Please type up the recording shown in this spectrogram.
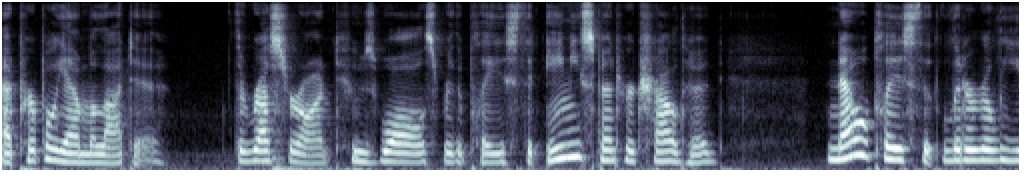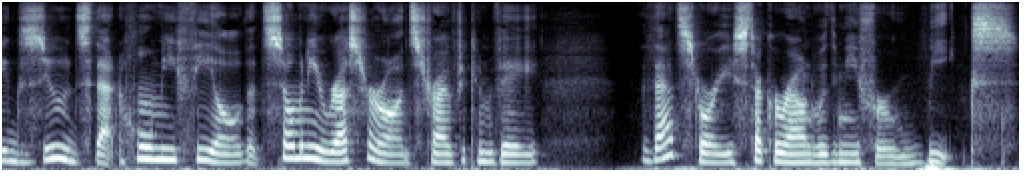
at Purple Yam Malate, the restaurant whose walls were the place that Amy spent her childhood, now a place that literally exudes that homey feel that so many restaurants strive to convey. That story stuck around with me for weeks.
